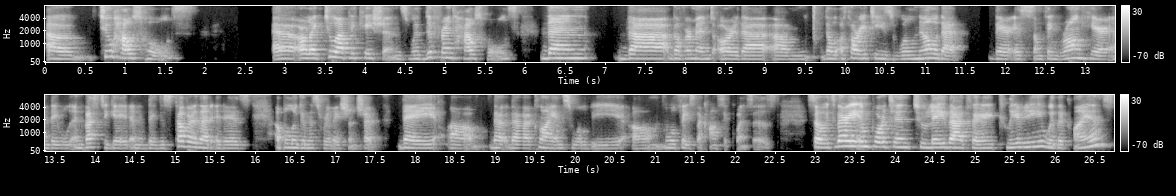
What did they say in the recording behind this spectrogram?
um, two households uh, or like two applications with different households, then the government or the, um, the authorities will know that there is something wrong here and they will investigate. And if they discover that it is a polygamous relationship, they um, the, the clients will be um, will face the consequences. So it's very important to lay that very clearly with the clients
